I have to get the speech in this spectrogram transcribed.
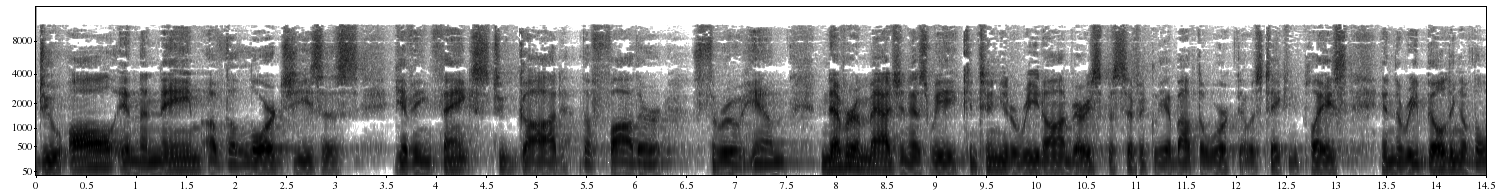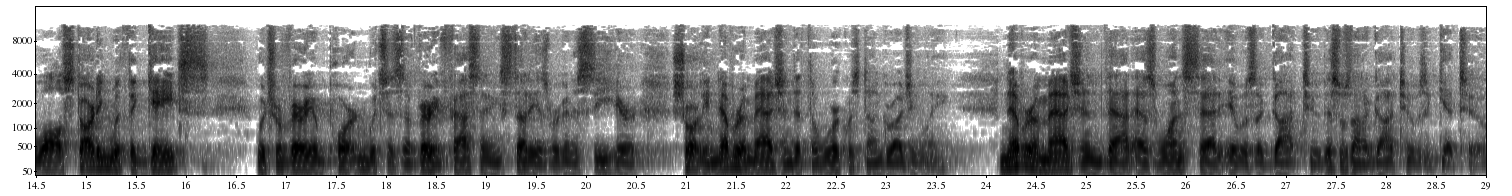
do all in the name of the Lord Jesus, giving thanks to God the Father through him. Never imagine as we continue to read on very specifically about the work that was taking place in the rebuilding of the wall, starting with the gates, which were very important, which is a very fascinating study as we're going to see here shortly. Never imagine that the work was done grudgingly. Never imagine that, as one said, it was a got to. This was not a got to, it was a get to.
